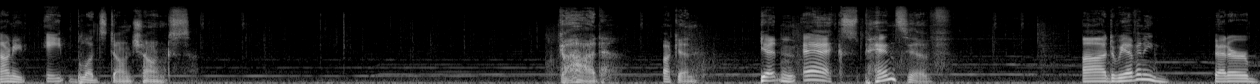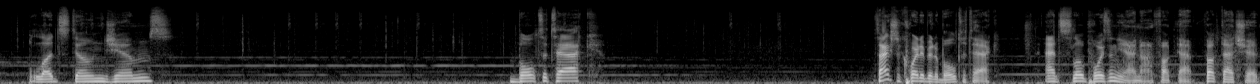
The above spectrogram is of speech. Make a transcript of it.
I need eight bloodstone chunks. God. Fucking getting expensive. Uh, do we have any better bloodstone gems? Bolt attack. It's actually quite a bit of bolt attack. Add slow poison? Yeah, no, fuck that. Fuck that shit.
